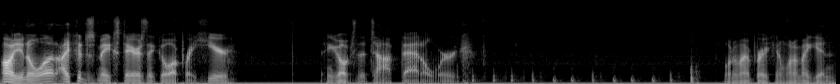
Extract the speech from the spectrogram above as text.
Oh, you know what? I could just make stairs that go up right here. And go up to the top. That'll work. What am I breaking? What am I getting?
